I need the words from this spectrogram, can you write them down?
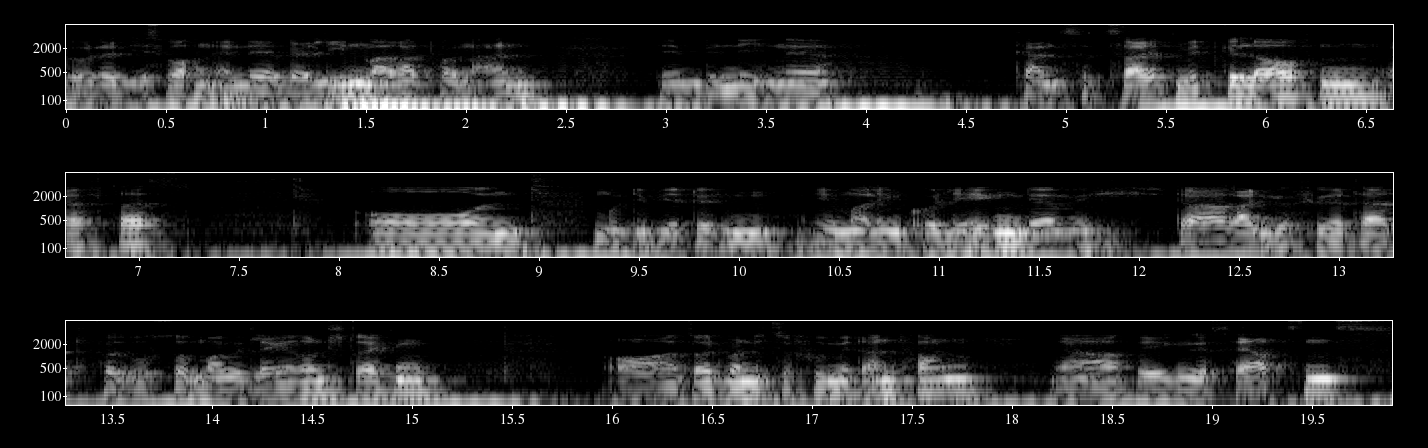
oder dieses Wochenende der Berlin-Marathon an. Den bin ich eine ganze Zeit mitgelaufen, öfters. Und motiviert durch einen ehemaligen Kollegen, der mich da rangeführt hat, versuch's doch mal mit längeren Strecken. Oh, sollte man nicht zu früh mit anfangen. Ja, wegen des Herzens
